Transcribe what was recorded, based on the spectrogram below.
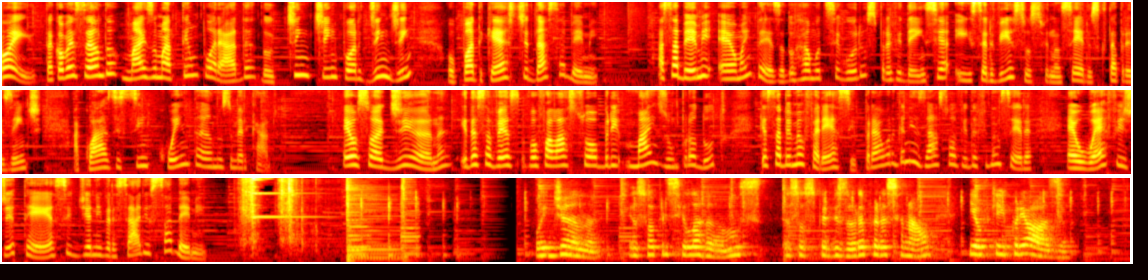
Oi, tá começando mais uma temporada do Tintim por Dindim, o podcast da Sabem. A Sabem é uma empresa do ramo de seguros, previdência e serviços financeiros que está presente há quase 50 anos no mercado. Eu sou a Diana e dessa vez vou falar sobre mais um produto que a Sabem oferece para organizar sua vida financeira. É o FGTS de aniversário Sabem. Oi, Diana. Eu sou a Priscila Ramos, eu sou supervisora operacional e eu fiquei curiosa.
